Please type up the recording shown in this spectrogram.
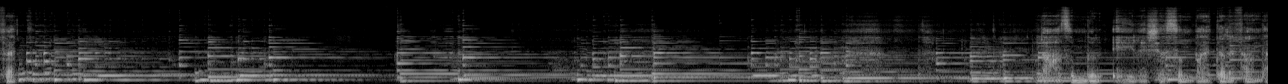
Affet. Lazımdır iyileşesin Baytar Efendi.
